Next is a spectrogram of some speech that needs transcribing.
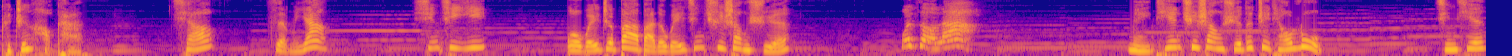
可真好看。”瞧，怎么样？星期一，我围着爸爸的围巾去上学。我走啦。每天去上学的这条路，今天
